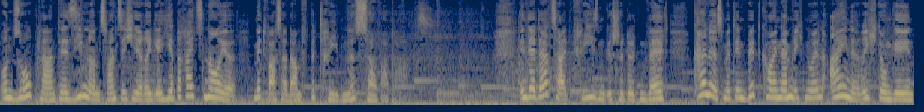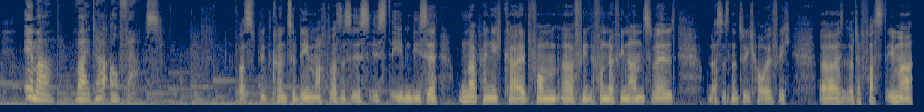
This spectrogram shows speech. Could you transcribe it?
Und so plant der 27-Jährige hier bereits neue, mit Wasserdampf betriebene Serverparks. In der derzeit krisengeschüttelten Welt könne es mit den Bitcoin nämlich nur in eine Richtung gehen, immer weiter aufwärts. Was Bitcoin zu dem macht, was es ist, ist eben diese Unabhängigkeit vom, äh, von der Finanzwelt. Und das ist natürlich häufig äh, oder fast immer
